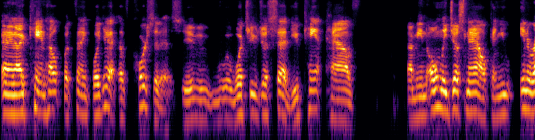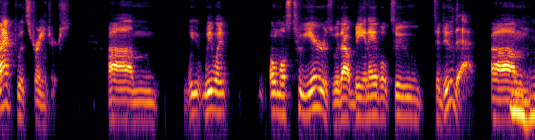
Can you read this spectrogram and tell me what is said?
And I can't help but think, well, yeah, of course it is. You what you just said, you can't have. I mean, only just now can you interact with strangers. Um, we we went almost two years without being able to to do that. Um, mm-hmm.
